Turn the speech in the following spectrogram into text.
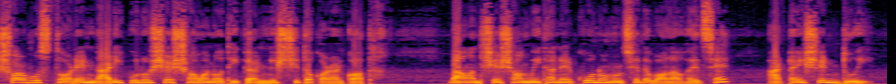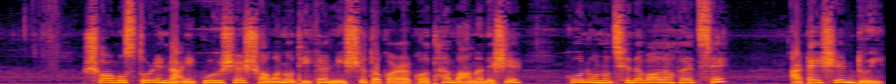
সর্বস্তরে নারী পুরুষের সমান অধিকার নিশ্চিত করার কথা বাংলাদেশের সংবিধানের কোন অনুচ্ছেদে বলা হয়েছে? আটাইশের দুই। সর্বস্তরে নারী পুরুষের সমান অধিকার নিশ্চিত করার কথা বাংলাদেশের কোন অনুচ্ছেদে বলা হয়েছে? আটাইশের দুই।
